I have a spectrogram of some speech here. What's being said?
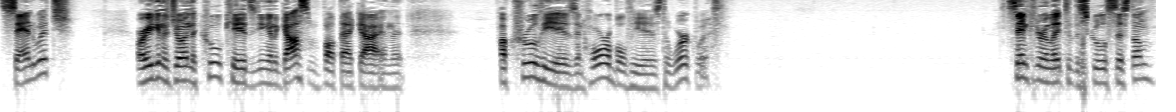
sandwich? Or are you going to join the cool kids and you're going to gossip about that guy and that how cruel he is and horrible he is to work with? Same can relate to the school system.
